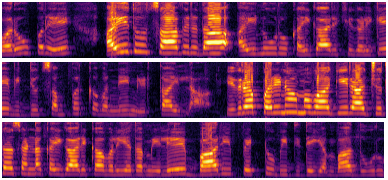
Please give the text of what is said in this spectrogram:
ಬರೋಬ್ಬರಿ ಐದು ಸಾವಿರದ ಐನೂರು ಕೈಗಾರಿಕೆಗಳಿಗೆ ವಿದ್ಯುತ್ ಸಂಪರ್ಕವನ್ನೇ ನೀಡ್ತಾ ಇಲ್ಲ. ಇದರ ಪರಿಣಾಮವಾಗಿ ರಾಜ್ಯದ ಸಣ್ಣ ಕೈಗಾರಿಕಾ ವಲಯದ ಮೇಲೆ ಭಾರಿ ಪೆಟ್ಟು ಬಿದ್ದಿದೆ ಎಂಬ ದೂರು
